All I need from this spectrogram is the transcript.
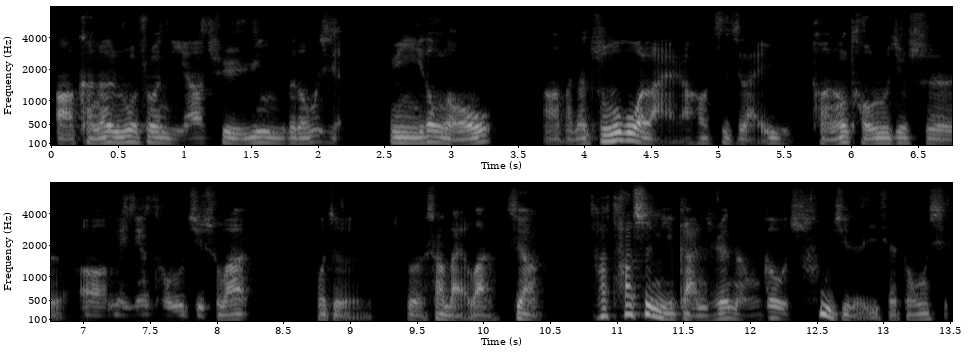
啊，可能如果说你要去运一个东西，运一栋楼啊，把它租过来，然后自己来运，可能投入就是呃每年投入几十万或者这个上百万这样。它它是你感觉能够触及的一些东西，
